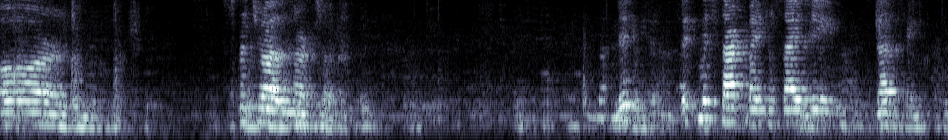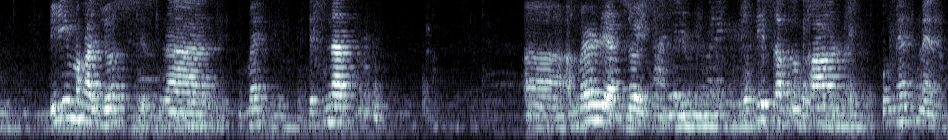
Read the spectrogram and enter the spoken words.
or spiritual nurture. Let, let me start by emphasizing that being Makajos is not is not uh, merely a choice. It is a profound commitment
